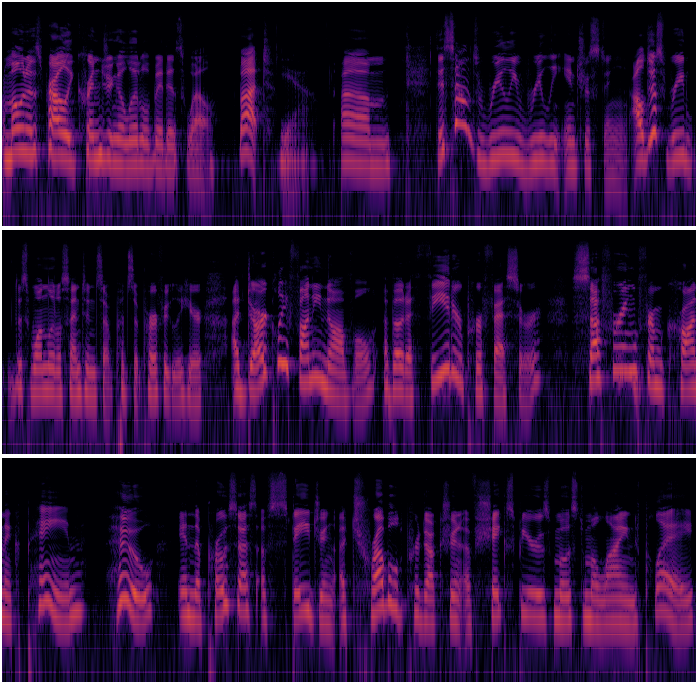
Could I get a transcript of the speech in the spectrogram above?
Mona's probably cringing a little bit as well. But Yeah. um, this sounds really, really interesting. I'll just read this one little sentence that puts it perfectly here. A darkly funny novel about a theater professor suffering from chronic pain who, in the process of staging a troubled production of Shakespeare's most maligned play,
